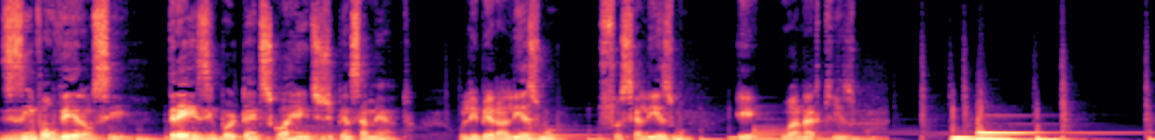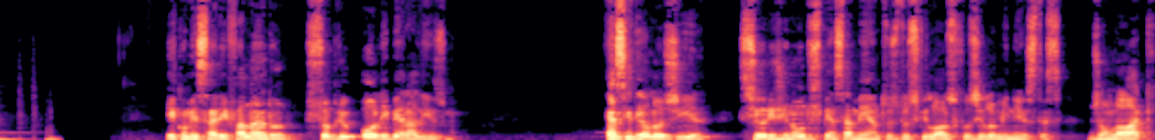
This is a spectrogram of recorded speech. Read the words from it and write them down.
desenvolveram-se três importantes correntes de pensamento: o liberalismo, o socialismo e o anarquismo. E começarei falando sobre o liberalismo. Essa ideologia se originou dos pensamentos dos filósofos iluministas John Locke,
